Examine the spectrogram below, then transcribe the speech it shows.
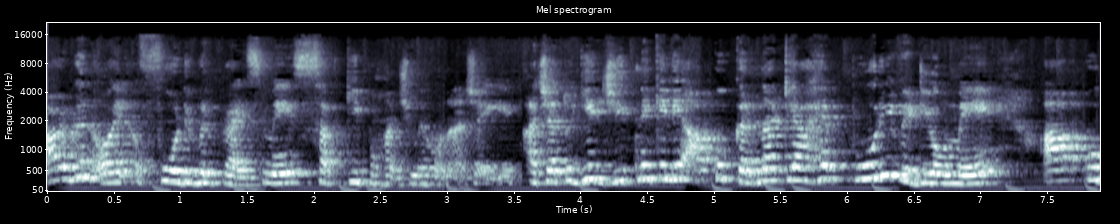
argan oil affordable price में सबकी पहुँच में होना चाहिए। अच्छा तो ये जीतने के लिए आपको करना क्या है? पूरी वीडियो में आपको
